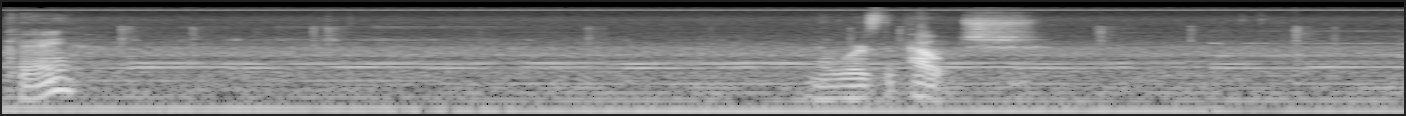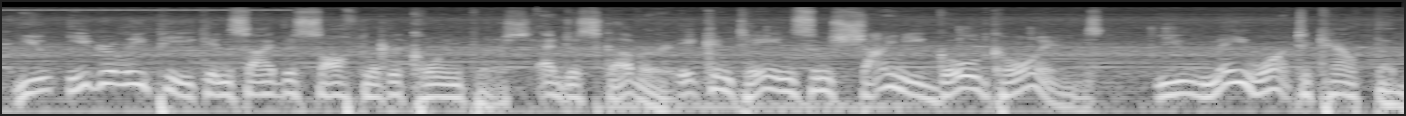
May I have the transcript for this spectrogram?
Okay. Now where's the pouch? You eagerly peek inside the soft leather coin purse and discover it contains some shiny gold coins. You may want to count them.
